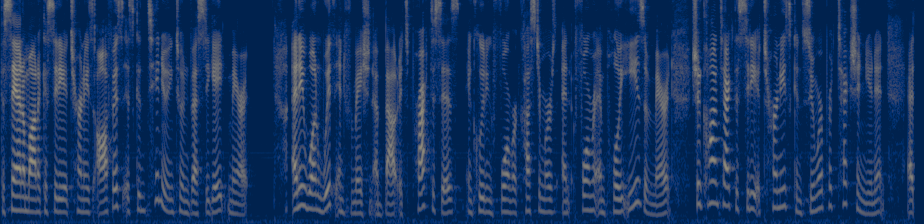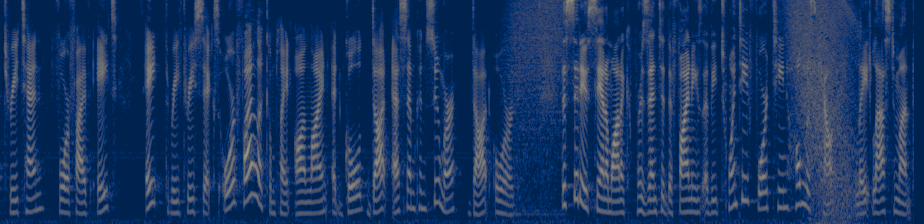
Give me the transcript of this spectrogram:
The Santa Monica City Attorney's Office is continuing to investigate Merit. Anyone with information about its practices, including former customers and former employees of Merit, should contact the City Attorney's Consumer Protection Unit at 310 458 8336 or file a complaint online at gold.smconsumer.org. The City of Santa Monica presented the findings of the 2014 homeless count late last month.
